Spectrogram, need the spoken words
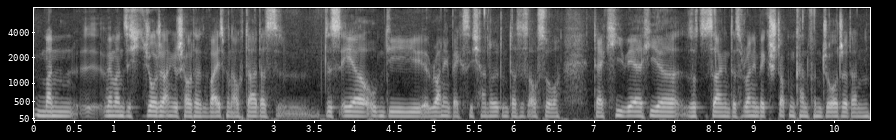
man, wenn man sich Georgia angeschaut hat, weiß man auch da, dass das eher um die Running Backs sich handelt und das ist auch so der Key, wer hier sozusagen das Running Back stoppen kann von Georgia, dann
